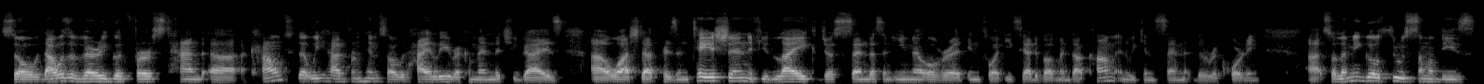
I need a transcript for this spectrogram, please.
So that was a very good first-hand uh, account that we had from him. So I would highly recommend that you guys uh, watch that presentation. If you'd like, just send us an email over at info at ecidevelopment.com and we can send the recording. Uh, so let me go through some of these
